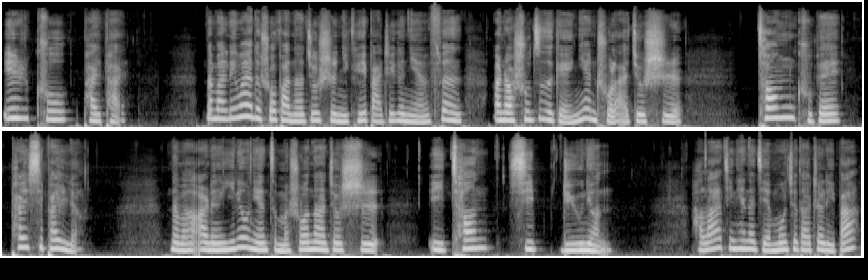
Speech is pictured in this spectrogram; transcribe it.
伊库拍拍。那么另外的说法呢，就是你可以把这个年份按照数字给念出来，就是천구백拍西拍两，那么二零一六年怎么说呢？就是이천십육 년。 好啦，今天的节目就到这里吧。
